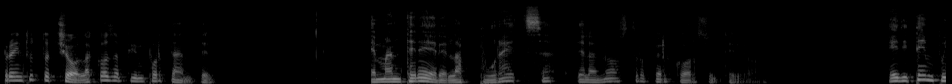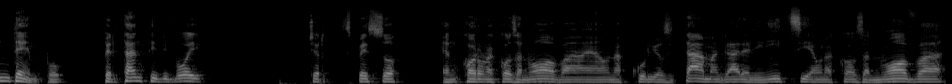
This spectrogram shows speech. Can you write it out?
Però in tutto ciò la cosa più importante è mantenere la purezza del nostro percorso interiore. E di tempo in tempo, per tanti di voi, cert- spesso è ancora una cosa nuova, è una curiosità magari all'inizio, è una cosa nuova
